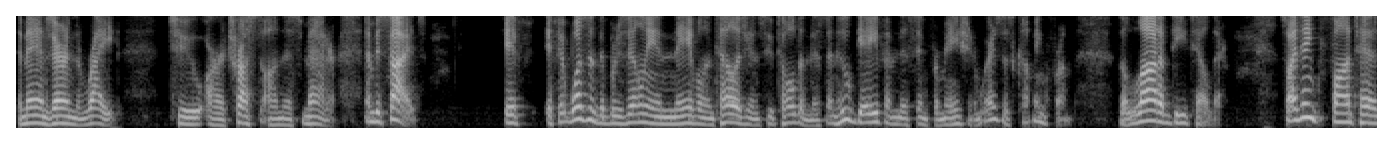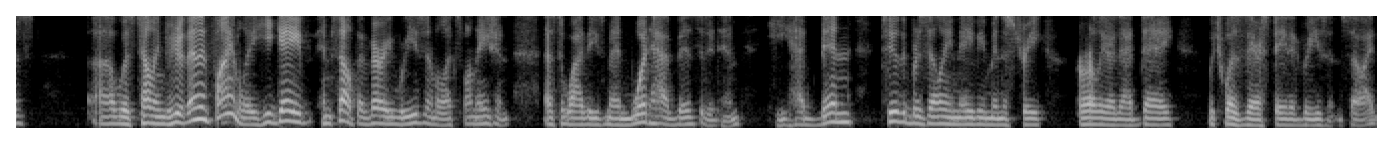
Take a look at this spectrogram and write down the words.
the man's earned the right to our trust on this matter. And besides, if if it wasn't the Brazilian naval intelligence who told him this, and who gave him this information, where's this coming from? There's a lot of detail there. So I think Fontes uh, was telling the truth. And then finally, he gave himself a very reasonable explanation as to why these men would have visited him. He had been to the Brazilian Navy Ministry earlier that day, which was their stated reason. So I,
